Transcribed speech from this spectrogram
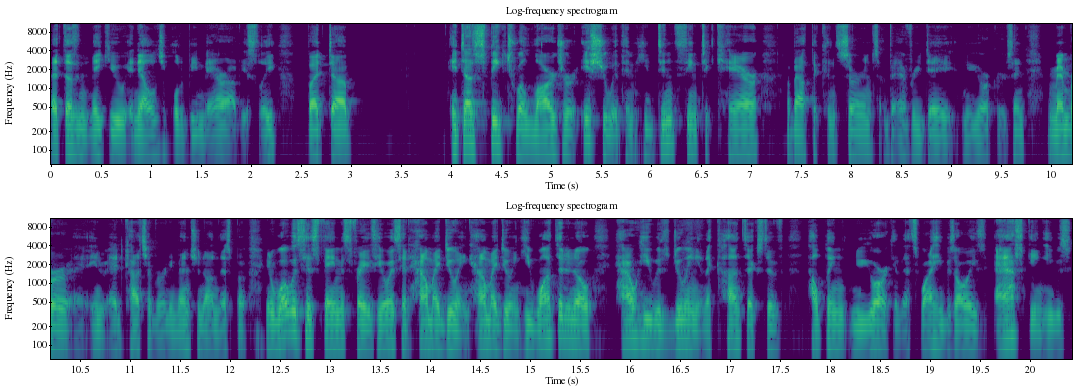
That doesn't make you ineligible to be mayor, obviously, but uh, it does speak to a larger issue with him. He didn't seem to care about the concerns of everyday New Yorkers. And remember, uh, you know, Ed Koch, I've already mentioned on this, but you know, what was his famous phrase? He always said, "How am I doing? How am I doing?" He wanted to know how he was doing in the context of helping New York, and that's why he was always asking. He was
